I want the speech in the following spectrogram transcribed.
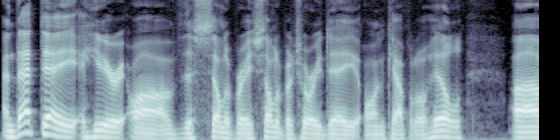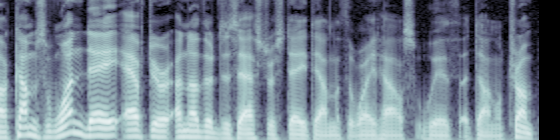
And that day here of this celebratory day on Capitol Hill uh, comes one day after another disastrous day down at the White House with uh, Donald Trump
